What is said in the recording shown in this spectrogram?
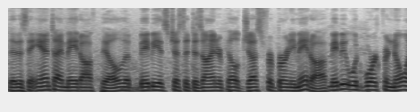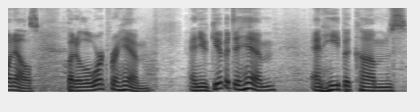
that is the anti-Madoff pill. That maybe it's just a designer pill just for Bernie Madoff. Maybe it would work for no one else, but it'll work for him. And you give it to him, and he becomes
